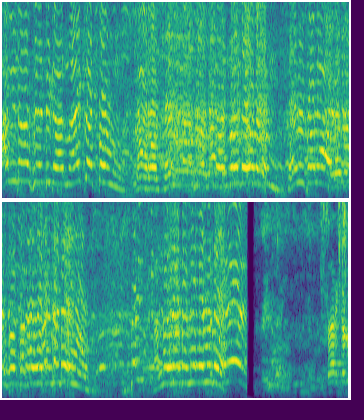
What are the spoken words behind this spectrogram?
అవినాష్ రెడ్డి గారి నాయకత్వం. సార్ ఇక్కడ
